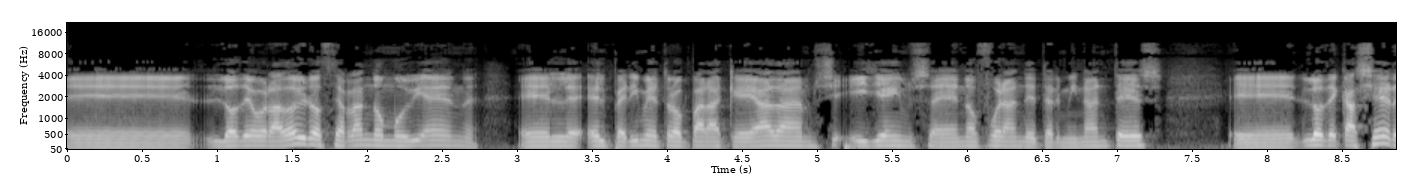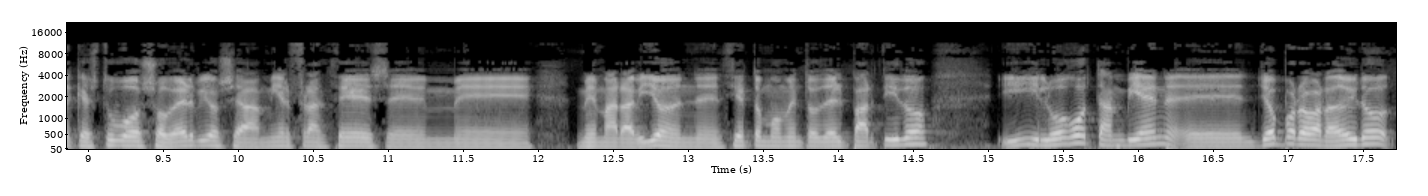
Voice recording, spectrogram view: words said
eh, lo de Obradoiro cerrando muy bien el, perímetro para que Adams y James eh, no fueran determinantes. Eh, lo de Caser, que estuvo soberbio, o sea, a mí el francés eh, me, me, maravilló en, ciertos momentos del partido. Y luego también, eh, yo por Obradoiro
